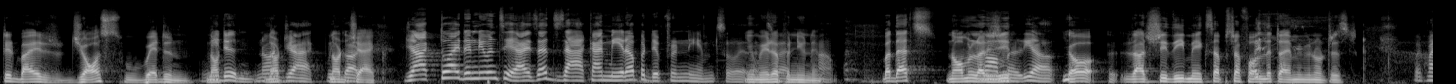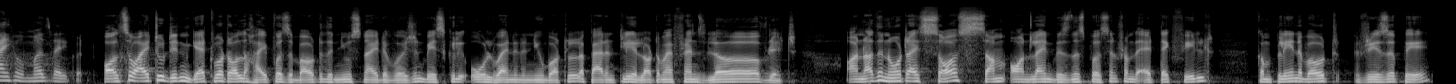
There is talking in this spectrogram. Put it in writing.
directed by Joss Whedon. we didn't, not, Jack. We not got- Jack. Jack, though, I didn't even say. I said Zach. I made up a different name. So You made up a new name. Ah. But that's normal, Arijit. Normal, yeah. Your Rajyasree makes up stuff all the time, have you noticed? But my humor is very good. Also, I too didn't get what all the hype was about with the new Snyder version. Basically, old wine in a new bottle. Apparently, a lot of my friends loved it. On another note, I saw some online business person from the edtech field complain about Razorpay.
